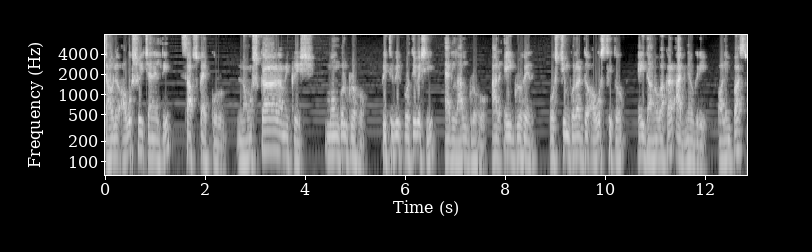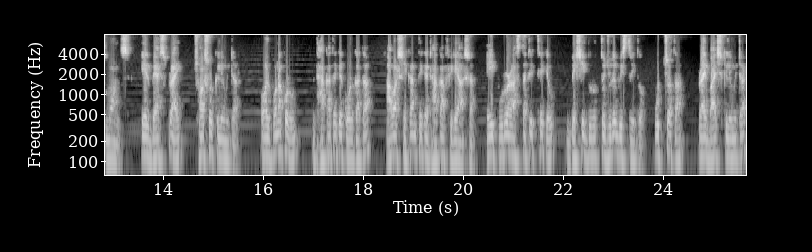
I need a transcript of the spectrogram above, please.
তাহলে অবশ্যই চ্যানেলটি সাবস্ক্রাইব করুন। নমস্কার, আমি কৃষ মঙ্গল গ্রহ। পৃথিবীর প্রতিবেশী এক লাল গ্রহ, আর এই গ্রহের পশ্চিম গোলার্ধে অবস্থিত এই দানবাকার আগ্নেয়গিরি, অলিম্পাস মন্স। এর ব্যাস প্রায় ছশো কিলোমিটার। কল্পনা করুন, ঢাকা থেকে কলকাতা, আবার সেখান থেকে ঢাকা ফিরে আসা। এই পুরো রাস্তাটির থেকেও বেশি দূরত্ব জুড়ে বিস্তৃত। উচ্চতা প্রায় বাইশ কিলোমিটার,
